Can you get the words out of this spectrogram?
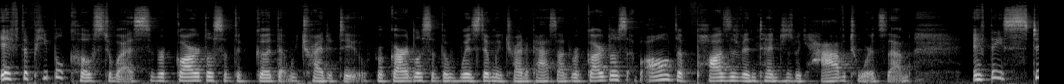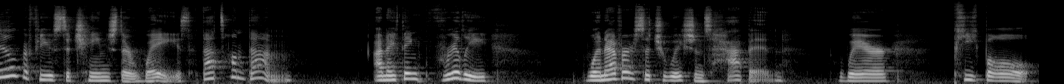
if the people close to us, regardless of the good that we try to do, regardless of the wisdom we try to pass on, regardless of all the positive intentions we have towards them, if they still refuse to change their ways, that's on them. And I think really, whenever situations happen where people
